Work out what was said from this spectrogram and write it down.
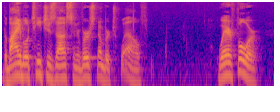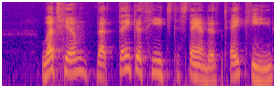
The Bible teaches us in verse number 12 Wherefore, let him that thinketh he standeth take heed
